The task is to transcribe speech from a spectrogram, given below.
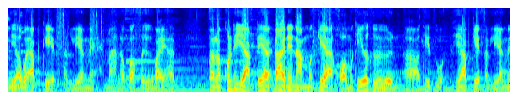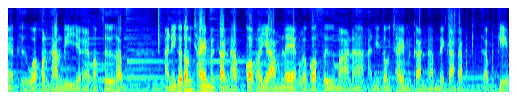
ที่เอาไว้อัปเกรดสัตว์เลี้ยงเนี่ยเห็นปะเราก็ซื้อไปครับสำหรับคนที่อยากได้ได้แนะนำเมื่อกี้ของเมื่อกี้ก็คือที่ที่อัปเกรดสัตว์เลี้ยงเนี่ยถือว่าค่อนข้างดียังไงต้องซื้อครับ อันนี้ก็ต้องใช้เหมือนกันครับก็พยายามแลกแล้วก็ซื้อมานะ อันนี้ต้องใช้เหมือนกันครับในการอัปอัปเกรด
